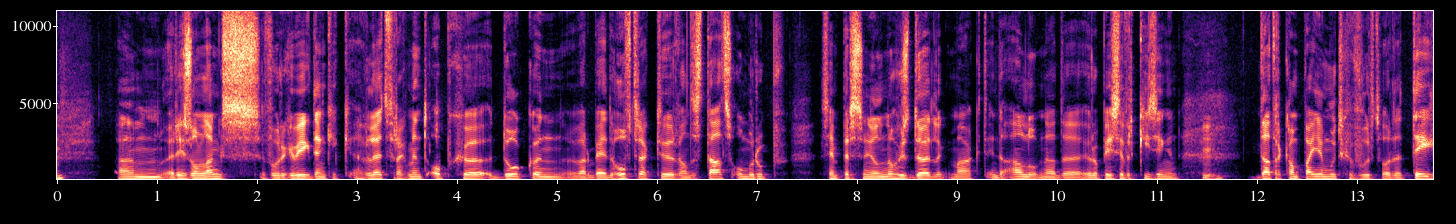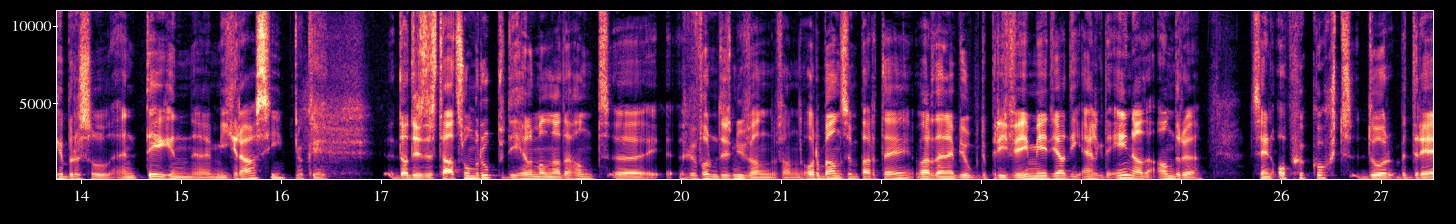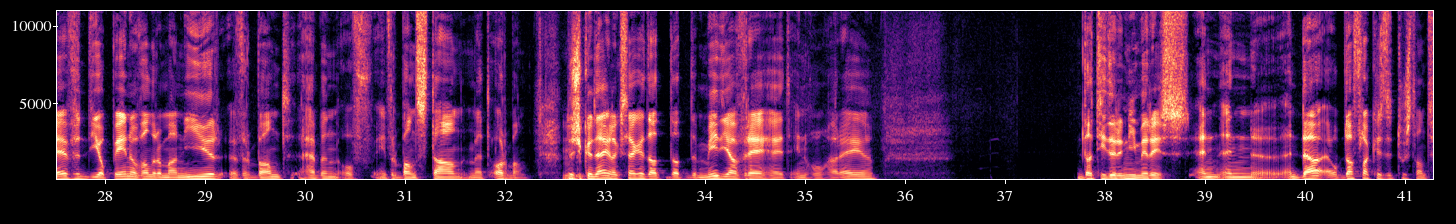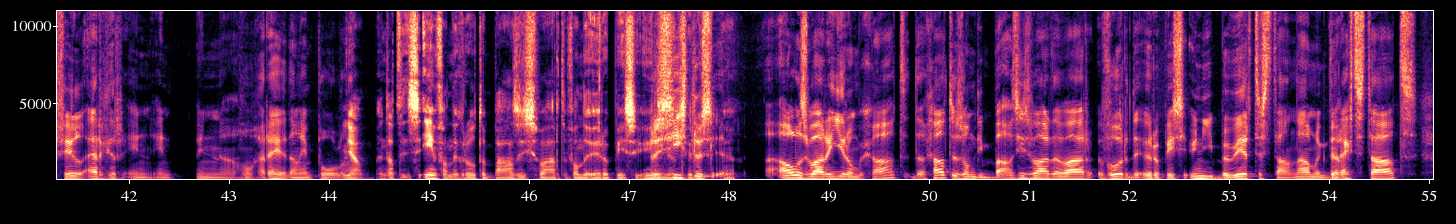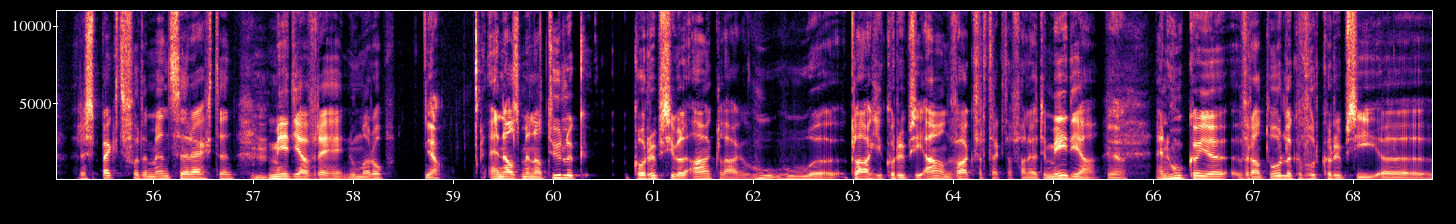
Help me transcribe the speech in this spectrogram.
-hmm. um, er is onlangs, vorige week denk ik, een geluidsfragment opgedoken waarbij de hoofdredacteur van de staatsomroep zijn personeel nog eens duidelijk maakt in de aanloop naar de Europese verkiezingen mm -hmm. Dat er campagne moet gevoerd worden tegen Brussel en tegen uh, migratie. Okay. Dat is de staatsomroep, die helemaal naar de hand uh, gevormd is nu van, van Orbán zijn partij. Maar dan heb je ook de privémedia, die eigenlijk de een na de andere zijn opgekocht door bedrijven die op een of andere manier een verband hebben of in verband staan met Orbán. Dus je kunt eigenlijk zeggen dat, dat de mediavrijheid in Hongarije dat die er niet meer is. En, en, uh, en da, op dat vlak is de toestand veel erger in, in in uh, Hongarije dan in Polen. Ja, en dat is een van de grote basiswaarden van de Europese Unie. Precies, natuurlijk. dus ja. alles waar het hier om gaat, dat gaat dus om die basiswaarden waarvoor de Europese Unie beweert te staan. Namelijk de ja. rechtsstaat, respect voor de mensenrechten, Mhm. mediavrijheid, noem maar op. Ja. En als men natuurlijk corruptie wil aanklagen, hoe, hoe uh, klaag je corruptie aan? Vaak vertrekt dat vanuit de media. Ja. En hoe kun je verantwoordelijken voor corruptie uh,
